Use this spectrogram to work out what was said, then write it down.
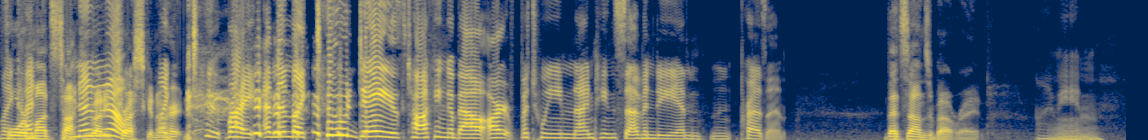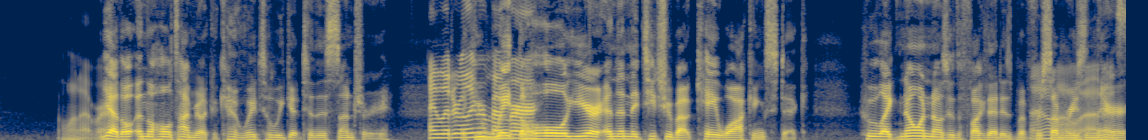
Like Four a- months talking no, no, about no. Etruscan Like, art. two- right, and then like two days talking about art between 1970 and present. that sounds about right. I mean, whatever. Yeah, the, and the whole time you're like, I can't wait till we get to this century. I literally you remember. wait the whole year, and then they teach you about Kay WalkingStick. Who like no one knows who the fuck that is, but for some reason they're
